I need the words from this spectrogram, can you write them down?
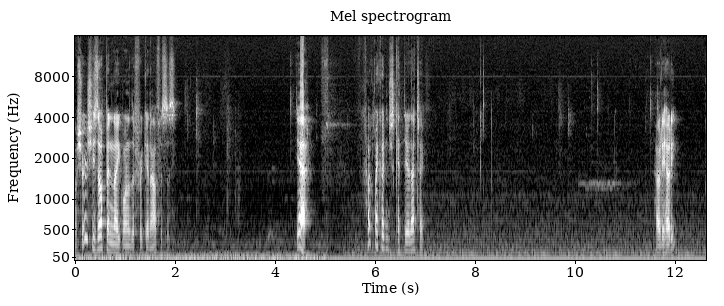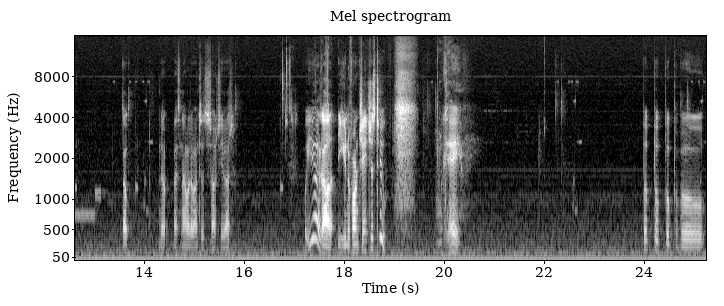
I'm sure she's up in like one of the freaking offices. Yeah, how come I couldn't just get there that time? Howdy, howdy. Oh, no, that's not what I wanted to talk to you about. Well, you got uniform changes too. Okay. Boop, boop, boop, boop, boop.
